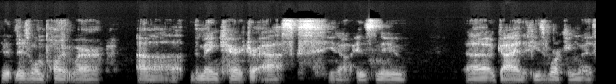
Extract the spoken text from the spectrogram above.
There's one point where uh, the main character asks, you know, his new uh, guy that he's working with,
